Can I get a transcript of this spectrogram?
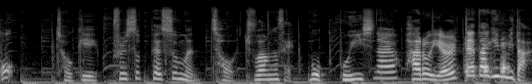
어? 저기 풀숲에 숨은 저 주황색 뭐 보이시나요? 바로 열대닭입니다.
